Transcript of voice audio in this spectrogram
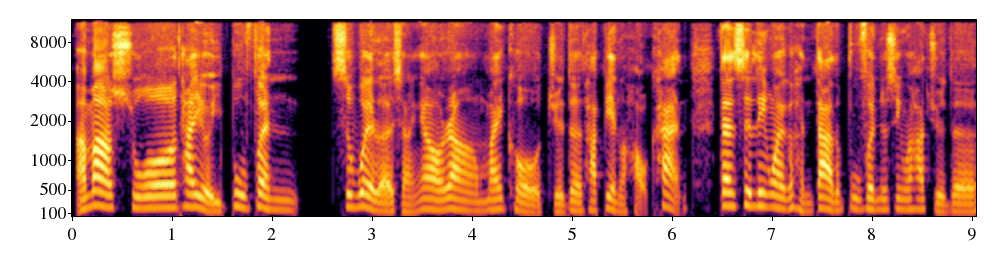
阿妈说，她有一部分。是为了想要让 Michael 觉得他变了好看，但是另外一个很大的部分就是因为他觉得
